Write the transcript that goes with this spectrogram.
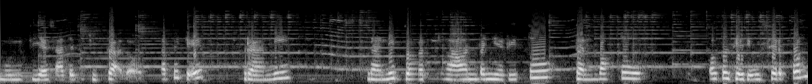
bunuh dia saat itu juga loh tapi dia berani berani buat lawan penyihir itu. Dan waktu waktu dia diusir pun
